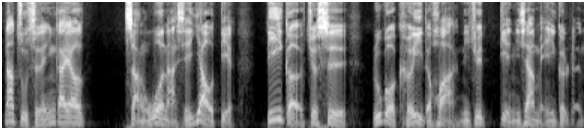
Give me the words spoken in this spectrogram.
那主持人应该要掌握哪些要点？第一个就是，如果可以的话，你去点一下每一个人。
